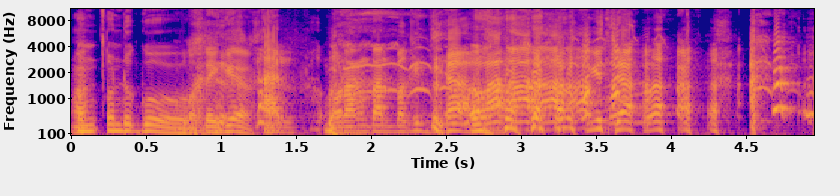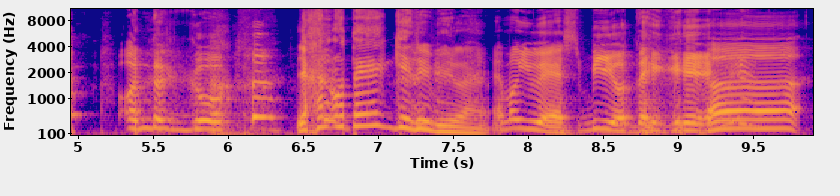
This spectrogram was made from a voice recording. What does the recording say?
On, on the go. OTG kan orang tanpa gejala. Gejala. On the go. Ya kan OTG dia bilang. Emang USB OTG. Eh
